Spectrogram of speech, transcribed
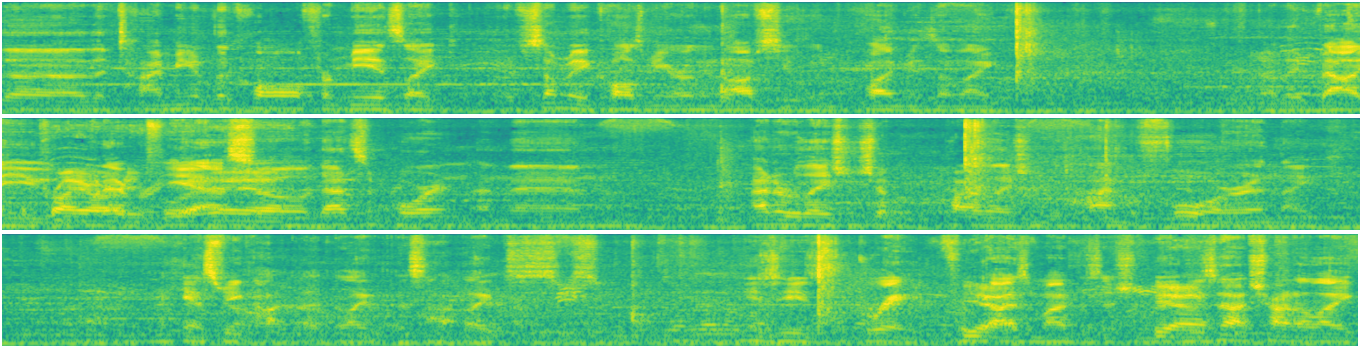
the the timing of the call. For me, it's like if somebody calls me early in the offseason, it probably means I'm like, you know, they value Priority whatever. for it, yeah, yeah, so yeah. that's important. And then I had a relationship, prior relationship with Chaim before, and like. I can't speak like it's like he's, he's great for Yeah. guys in my position. but Yeah. He's not trying to like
